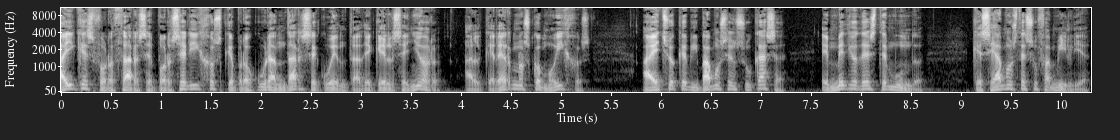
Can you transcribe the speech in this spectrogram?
Hay que esforzarse por ser hijos que procuran darse cuenta de que el Señor, al querernos como hijos, ha hecho que vivamos en su casa, en medio de este mundo, que seamos de su familia,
